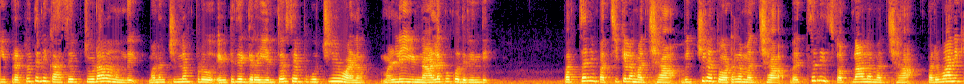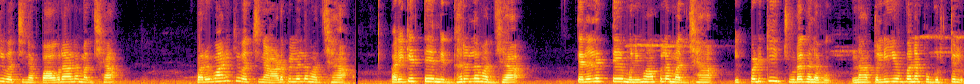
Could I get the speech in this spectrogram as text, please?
ఈ ప్రకృతిని కాసేపు చూడాలనుంది. మనం చిన్నప్పుడు ఏటి దగ్గర ఎంతోసేపు కూర్చునేవాళ్ళం. మళ్ళీ ఈ నాళ్ళకు కుదిరింది. పచ్చని పచ్చికల మధ్య విచ్చిన తోటల మధ్య వెచ్చని స్వప్నాల మధ్య పరువానికి వచ్చిన పావురాల మధ్య పరువానికి వచ్చిన ఆడపిల్లల మధ్య పరిగెత్తే నిర్ధరుల మధ్య తెరలెత్తే మునిమాపుల మధ్య ఇప్పటికీ చూడగలవు నా తొలి యవ్వనపు గుర్తులు.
